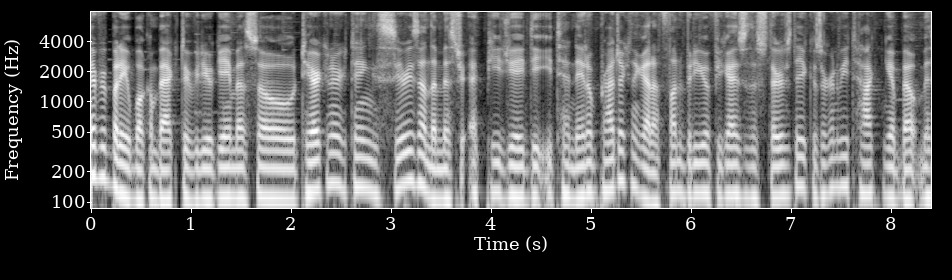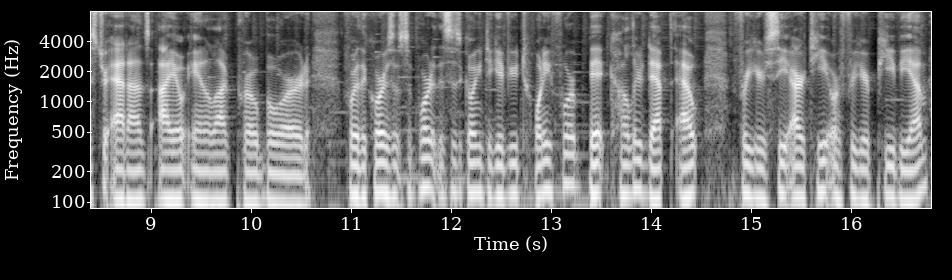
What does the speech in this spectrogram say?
everybody, welcome back to Video Game Esoterica Connecting series on the MiSTer FPGA DE10 Nano project. I got a fun video for you guys this Thursday because we're going to be talking about MiSTer Addon's IO Analog Pro board. For the cores that support it, this is going to give you 24-bit color depth out for your CRT or for your PVM.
